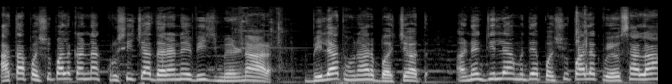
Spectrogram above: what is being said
आता पशुपालकांना कृषीच्या दराने वीज मिळणार. बिलात होणार बचत. अनेक जिल्ह्यामध्ये पशुपालक व्यवसायाला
